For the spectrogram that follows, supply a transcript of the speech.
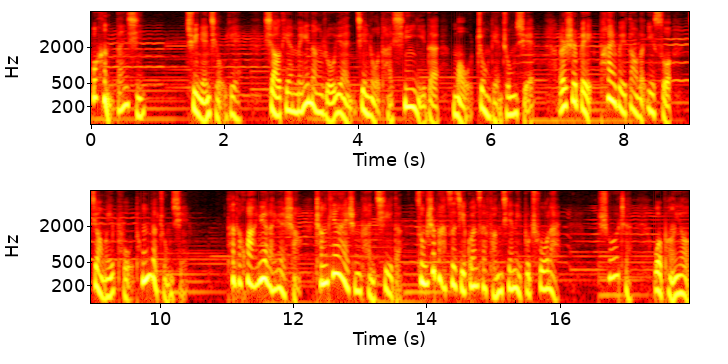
我很担心。去年九月，小天没能如愿进入他心仪的某重点中学，而是被派位到了一所较为普通的中学。他的话越来越少，成天唉声叹气的，总是把自己关在房间里不出来。说着，我朋友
